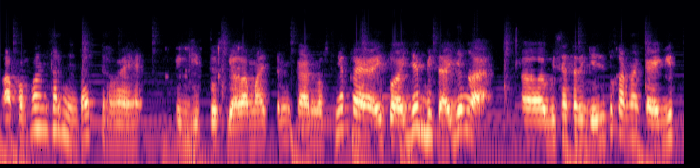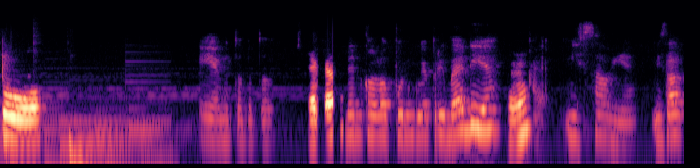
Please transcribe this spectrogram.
apa apa ntar minta cerai kayak gitu segala macem kan. Maksudnya kayak itu aja bisa aja nggak uh, bisa terjadi tuh karena kayak gitu. Iya betul betul. Ya kan? Dan kalaupun gue pribadi ya hmm? kayak misalnya misal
